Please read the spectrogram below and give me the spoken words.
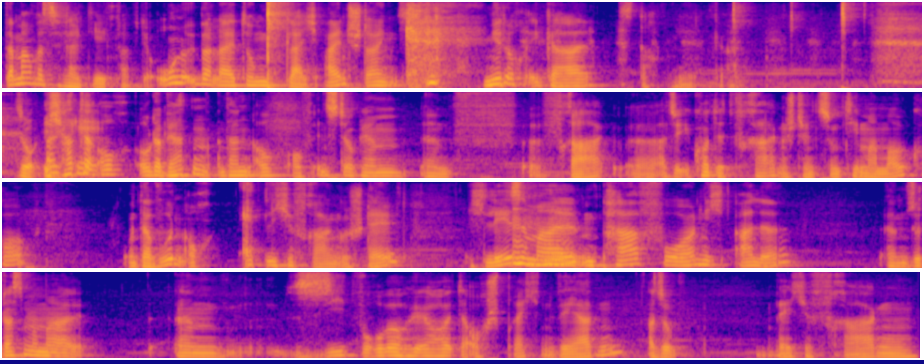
Dann machen wir es halt jeden Fall wieder. Ohne Überleitung, gleich einsteigen. Mir doch egal. Ist doch mir egal. So, ich Okay. hatte auch, oder wir hatten dann auch auf Instagram ähm, Fragen, äh, also ihr konntet Fragen stellen zum Thema Maulkorb. Und da wurden auch etliche Fragen gestellt. Ich lese mal ein paar vor, nicht alle, ähm, sodass man mal ähm, sieht, worüber wir heute auch sprechen werden. Also welche Fragen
